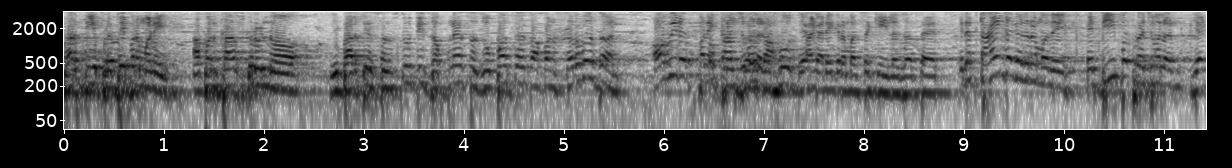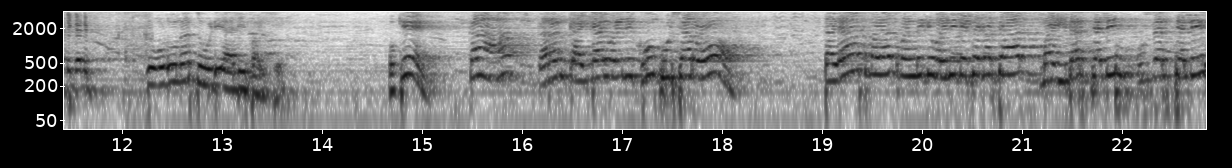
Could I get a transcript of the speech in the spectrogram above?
भारतीय प्रथेप्रमाणे आपण खास करून ही भारतीय संस्कृती जपण्याचं जोपासण्याचं आपण सर्वजण अविरतपणे काम करत आहोत. या कार्यक्रमाचं केलं जात आहे. येत्या टाळ्यांच्या गजरामध्ये हे दीप प्रज्वलन या ठिकाणी जोडूनच उडी आली पाहिजे. ओके? का? कारण काय काय वहिनी खूप हुशार हो. तळ्यात मळ्यात म्हणले की वहिनी कशा करतात? मग इधर चली उधर चली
